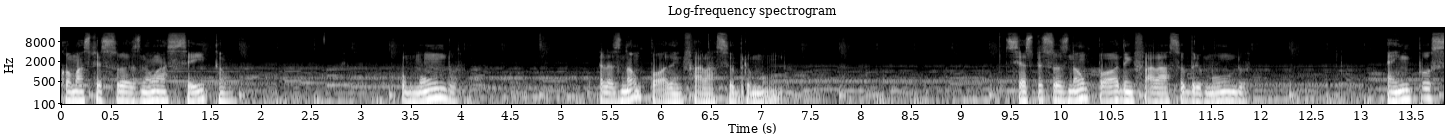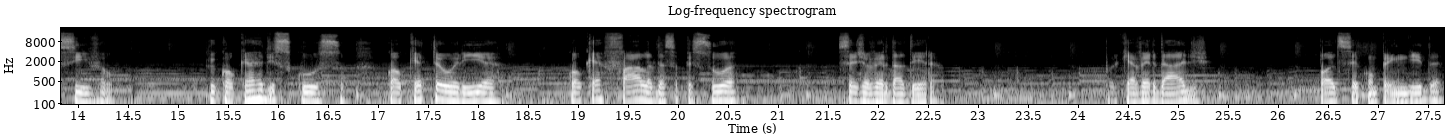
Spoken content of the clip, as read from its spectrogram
como as pessoas não aceitam o mundo, elas não podem falar sobre o mundo. Se as pessoas não podem falar sobre o mundo, é impossível que qualquer discurso, qualquer teoria, qualquer fala dessa pessoa seja verdadeira. Porque a verdade pode ser compreendida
